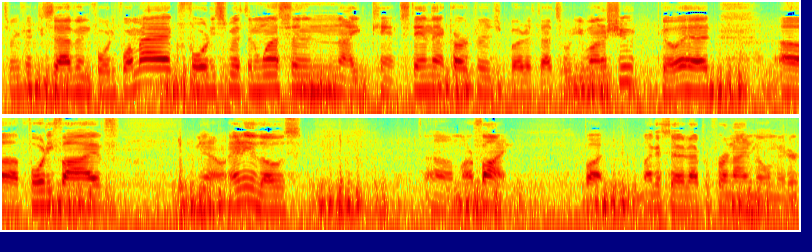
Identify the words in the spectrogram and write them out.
357, 44 mag, 40 Smith & Wesson. I can't stand that cartridge, but if that's what you want to shoot, go ahead. Uh, 45, you know, any of those um, are fine. But like I said, I prefer 9 millimeter.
